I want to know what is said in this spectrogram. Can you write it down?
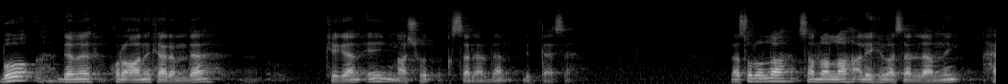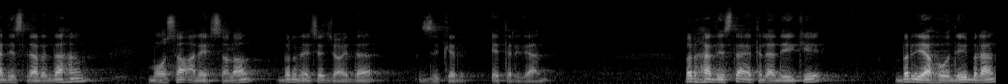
Bu demak qur'oni karimda kelgan eng mashhur qissalardan bittasi. Rasululloh sollallohu alayhi vasallamning hadislarida ham muso alayhissalom bir necha joyda zikr etilgan. Bir hadisda aytiladiki bir yahudiy bilan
